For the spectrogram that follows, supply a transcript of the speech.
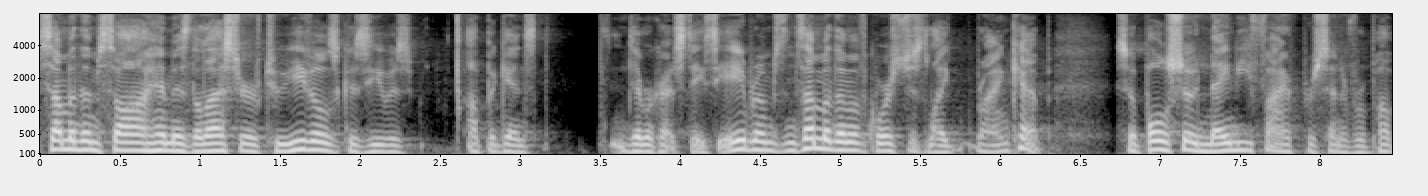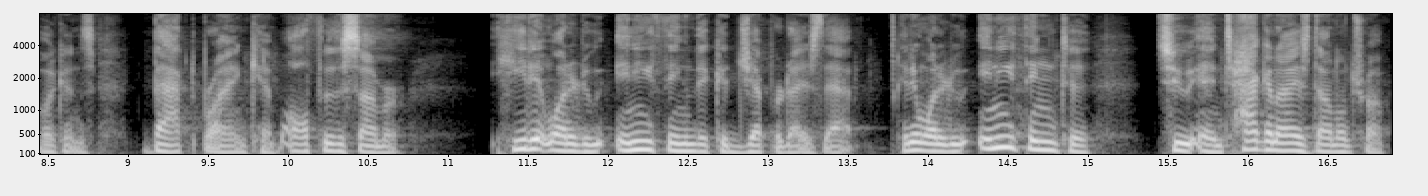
Some of them saw him as the lesser of two evils because he was up against Democrat Stacey Abrams, and some of them, of course, just like Brian Kemp. So polls showed 95% of Republicans backed Brian Kemp all through the summer. He didn't want to do anything that could jeopardize that. He didn't want to do anything to, to antagonize Donald Trump.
